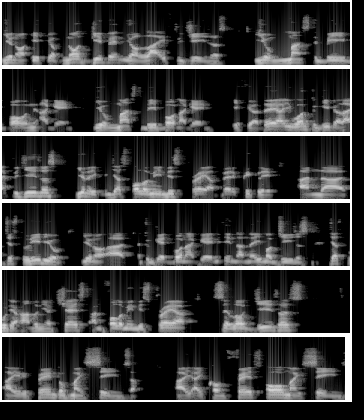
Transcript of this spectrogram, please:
you know, if you have not given your life to Jesus, you must be born again. You must be born again. If you're there, you want to give your life to Jesus, you know, you can just follow me in this prayer very quickly and uh, just lead you, you know, uh, to get born again in the name of Jesus. Just put your hand on your chest and follow me in this prayer. Say, Lord Jesus, I repent of my sins. I, I confess all my sins.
